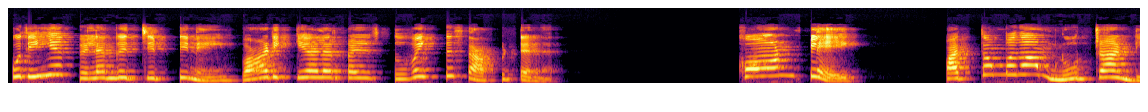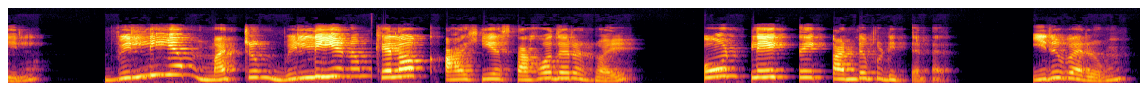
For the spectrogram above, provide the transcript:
புதிய கிழங்கு சிப்ஸினை வாடிக்கையாளர்கள் சுவைத்து சாப்பிட்டனர். கார்ன்பிளேக் பத்தொன்பதாம் நூற்றாண்டில் வில்லியம் மற்றும் வில்லியனம் கெலாக் ஆகிய சகோதரர்கள் கோர்ன்பிளேக்ஸை கண்டுபிடித்தனர். இருவரும்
